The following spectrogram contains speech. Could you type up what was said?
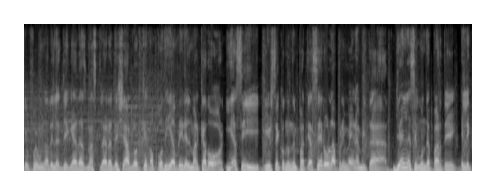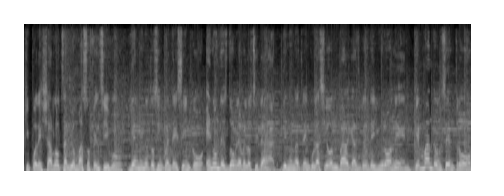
que fue una de las llegadas más claras de Charlotte que no podía abrir el marcador, y así irse con un empate a cero la primera mitad. Ya en la segunda parte, el equipo de Charlotte salió más ofensivo, y al minuto 55, en un desdoble a velocidad y en una triangulación, Vargas vende Yuronen, que manda un centro,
